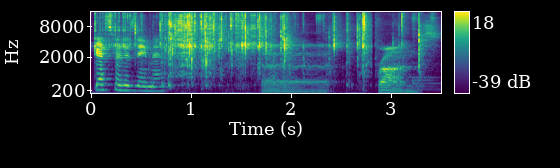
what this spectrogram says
guess what his name is? uh, Franz.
